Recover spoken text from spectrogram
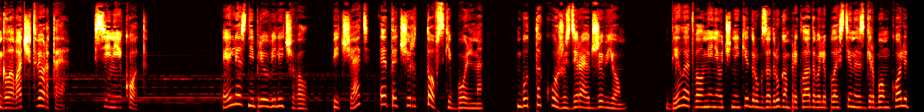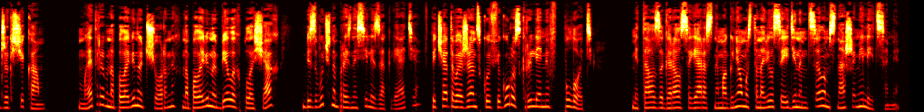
Глава 4. Синий кот. Элиас не преувеличивал. Печать — это чертовски больно. Будто кожу сдирают живьем. Белые от волнения ученики друг за другом прикладывали пластины с гербом колледжа к щекам. Мэтры в наполовину черных, наполовину белых плащах беззвучно произносили заклятие, впечатывая женскую фигуру с крыльями в плоть. Металл загорался яростным огнем и становился единым целым с нашими лицами —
